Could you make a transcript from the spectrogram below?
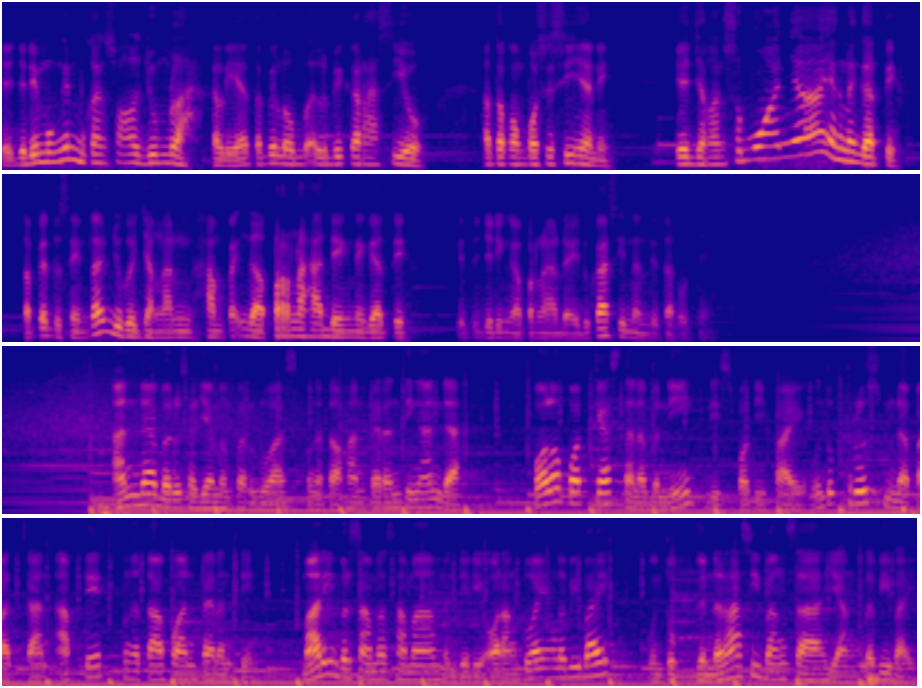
Ya jadi mungkin bukan soal jumlah kali ya, tapi lebih ke rasio atau komposisinya nih. Ya jangan semuanya yang negatif, tapi at the same time juga jangan sampai nggak pernah ada yang negatif gitu. Jadi nggak pernah ada edukasi nanti takutnya. Anda baru saja memperluas pengetahuan parenting Anda. Follow podcast Tanah Benih di Spotify untuk terus mendapatkan update pengetahuan parenting. Mari bersama-sama menjadi orang tua yang lebih baik untuk generasi bangsa yang lebih baik.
